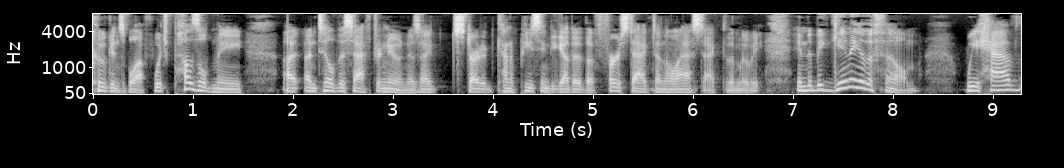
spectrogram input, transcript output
Coogan's Bluff, which puzzled me uh, until this afternoon as I started kind of piecing together the first act and the last act of the movie. In the beginning of the film, we have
